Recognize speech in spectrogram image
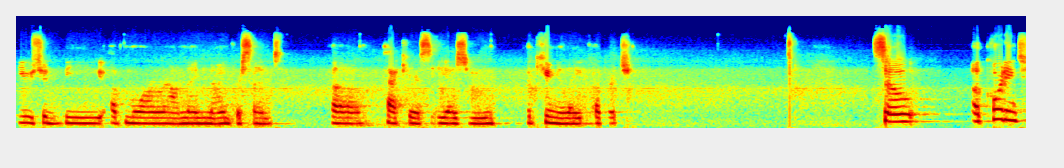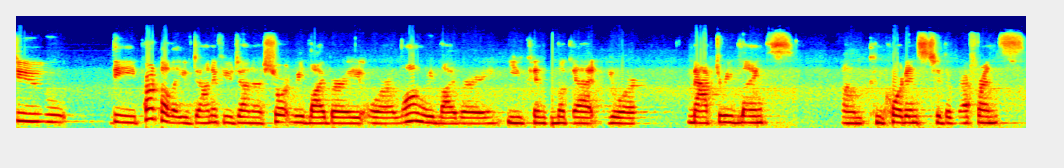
you should be up more around 99% uh, accuracy as you accumulate coverage. So according to the protocol that you've done, if you've done a short read library or a long read library, you can look at your mapped read lengths, um, concordance to the reference.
